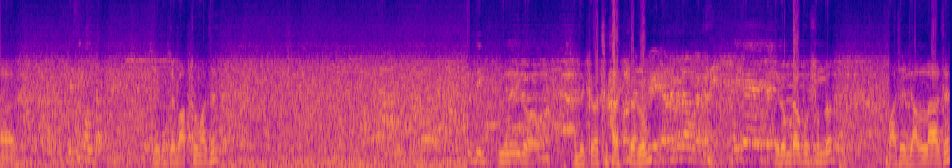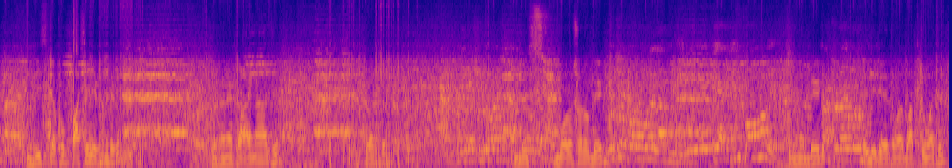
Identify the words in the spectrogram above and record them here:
আর এই পাশে বাথরুম আছে। মেনে নিতে পারব না। দেখতে পাচ্ছ আরেকটা রুম এই রুমটাও খুব সুন্দর। পাশে জানলা আছে। বীজটা খুব পাশেই এখান থেকে। এখানে একটা আয়না আছে। দেখতে পাচ্ছ? বেশ বড় সড়ো বেড এখানে বেড এদিকে তোমার বাথরুম আছে।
